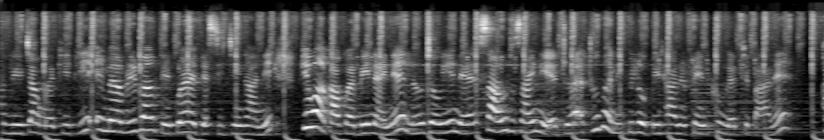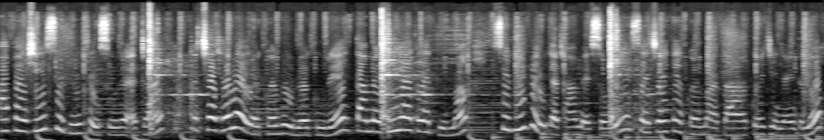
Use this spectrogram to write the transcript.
သူတွေအကြောင်းပဲဖြစ်ဖြစ်အိမ်မန် rebound တွေကွဲရပျက်စီးခြင်းကနေပြေဝကောက်ကွယ်ပေးနိုင်တဲ့လုံခြုံရေးနဲ့အစာအုပ်ဒီဇိုင်းတွေအတွက်အထူးပန်ပြီးပြုလုပ်ပေးထားတဲ့ frame တစ်ခုလည်းဖြစ်ပါတယ်။ Apache civil frame ဆိုတဲ့အတိုင်းတစ်ချက်ထဲနဲ့ရွယ်ခွဲဖို့လွယ်ကူတဲ့တာမန်ပြရကလပ်တွေမှာ civil frame ကတ်ထားမယ်ဆိုရင်ဆက်ချက်ခက်ခွဲမှသာကွဲကျင်နိုင်တယ်လို့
